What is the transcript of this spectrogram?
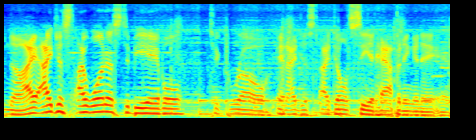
no, I, I just I want us to be able to grow and I just I don't see it happening in AA.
